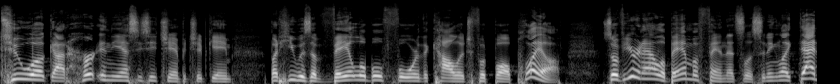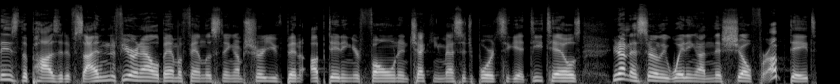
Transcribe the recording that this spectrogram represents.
Tua got hurt in the SEC championship game, but he was available for the college football playoff. So if you're an Alabama fan that's listening, like that is the positive side. And if you're an Alabama fan listening, I'm sure you've been updating your phone and checking message boards to get details. You're not necessarily waiting on this show for updates,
